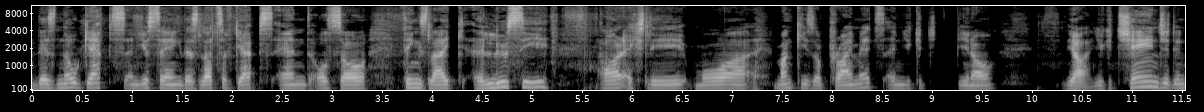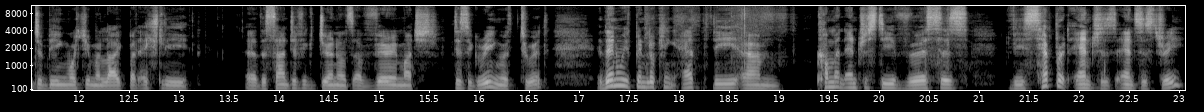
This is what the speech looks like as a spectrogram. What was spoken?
there's no gaps, and you're saying there's lots of gaps, and also things like uh, Lucy are actually more monkeys or primates, and you could, you know, yeah, you could change it into being more human-like, but actually, uh, the scientific journals are very much disagreeing with to it. Then we've been looking at the um, common ancestry versus the separate ancestry.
